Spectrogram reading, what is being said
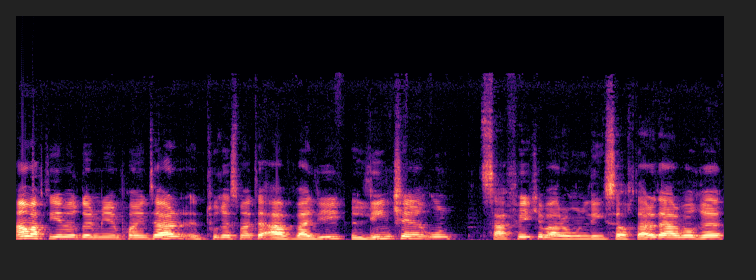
اما وقتی یه مقدار میایم پایینتر تو قسمت اولی لینک اون صفحه‌ای که برامون لینک ساخته رو در واقع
